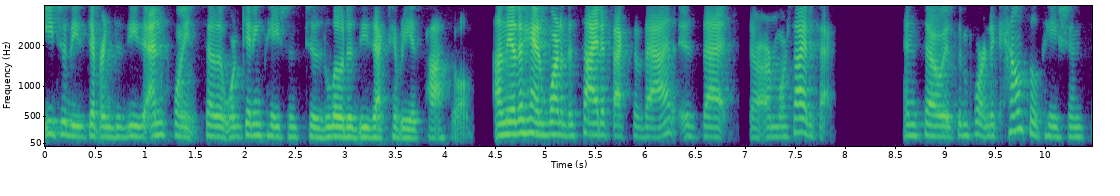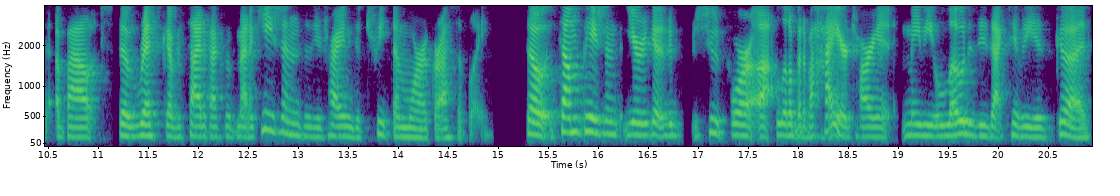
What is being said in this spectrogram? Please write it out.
each of these different disease endpoints so that we're getting patients to as low disease activity as possible. On the other hand, one of the side effects of that is that there are more side effects. And so it's important to counsel patients about the risk of side effects with medications as you're trying to treat them more aggressively. So some patients you're going to shoot for a little bit of a higher target, maybe low disease activity is good.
